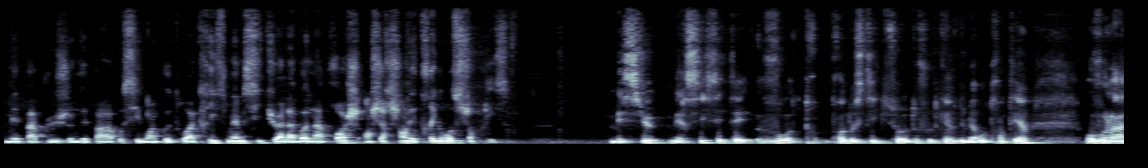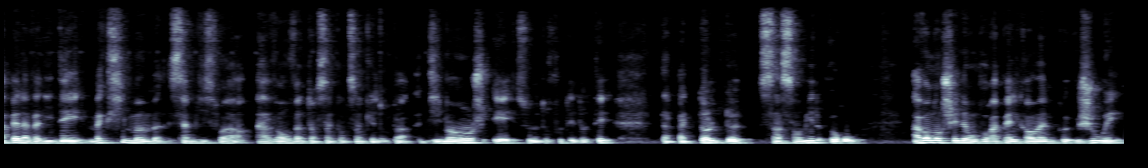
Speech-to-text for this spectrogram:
mais, pas plus. Je ne vais pas aussi loin que toi, Chris, même si tu as la bonne approche en cherchant les très grosses surprises. Messieurs, merci. C'était votre pronostic sur l'Autofoot 15 numéro 31. On vous le rappelle à valider maximum samedi soir avant 20h55 et non pas dimanche. Et ce l'Autofoot est doté d'un pactole de 500 000 euros. Avant d'enchaîner, on vous rappelle quand même que jouer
